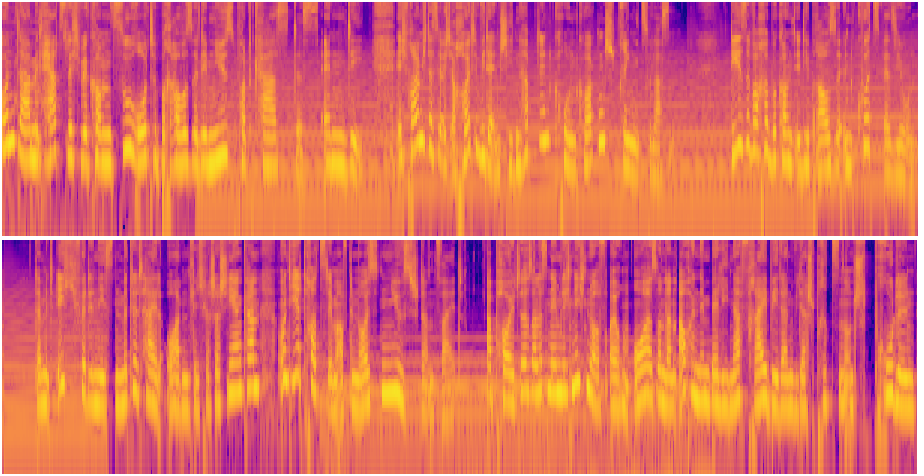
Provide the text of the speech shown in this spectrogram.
Und damit herzlich willkommen zu Rote Brause, dem News-Podcast des ND. Ich freue mich, dass ihr euch auch heute wieder entschieden habt, den Kronkorken springen zu lassen. Diese Woche bekommt ihr die Brause in Kurzversion, damit ich für den nächsten Mittelteil ordentlich recherchieren kann und ihr trotzdem auf dem neuesten Newsstand seid. Ab heute soll es nämlich nicht nur auf eurem Ohr, sondern auch in den Berliner Freibädern wieder spritzen und sprudeln.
